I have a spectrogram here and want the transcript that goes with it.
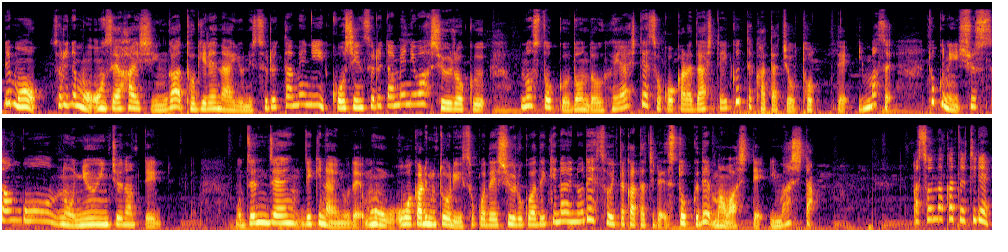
でも、それでも音声配信が途切れないようにするために、更新するためには収録のストックをどんどん増やして、そこから出していくって形をとっています。特に出産後の入院中なんて、もう全然できないので、もうお分かりの通りそこで収録はできないので、そういった形でストックで回していました。まあ、そんな形で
